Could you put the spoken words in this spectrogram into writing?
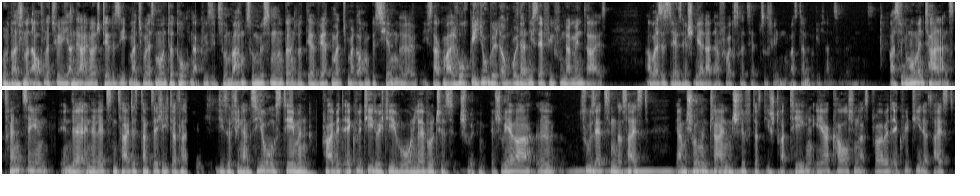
Und was man auch natürlich an der einen oder anderen Stelle sieht, manchmal ist man unter Druck, eine Akquisition machen zu müssen und dann wird der Wert manchmal auch ein bisschen, äh, ich sag mal, hochgejubelt, obwohl da nicht sehr viel Fundament da ist. Aber es ist sehr, sehr schwer, da ein Erfolgsrezept zu finden, was dann wirklich anzuwenden ist. Was wir momentan als Trend sehen in der, in der letzten Zeit ist tatsächlich, dass natürlich diese Finanzierungsthemen Private Equity durch die hohen Leverages schwerer äh, zusetzen. Das heißt, wir haben schon einen kleinen Shift, dass die Strategen eher kaufen als Private Equity. Das heißt,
